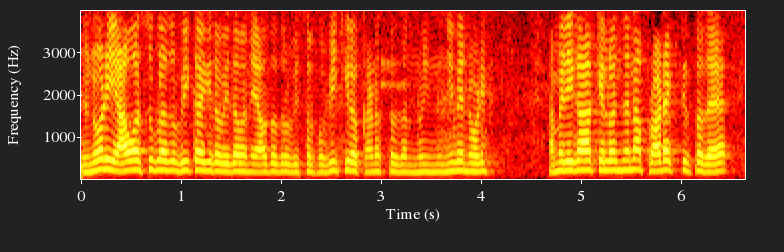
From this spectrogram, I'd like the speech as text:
ನೀವು ನೋಡಿ ಯಾವ ಹಸುಗಳಾದರೂ ವೀಕ್ ಆಗಿರೋ ವಿಧವನ್ನು ಯಾವುದಾದ್ರೂ ಸ್ವಲ್ಪ ವೀಕ್ ಇರೋ ಕಾಣಿಸ್ತದೆ ನೀವು- ನೋಡಿ. ಆಮೇಲೆ ಈಗ ಕೆಲವೊಂದು ಜನ ಪ್ರಾಡಕ್ಟ್ ಇರ್ತದೆ.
